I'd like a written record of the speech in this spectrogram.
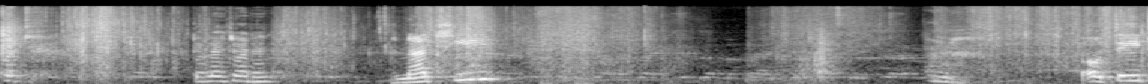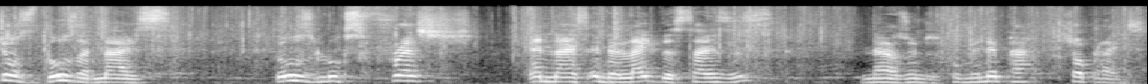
but Don't let Jordan. Nachi. Mm. Oh, Potatoes, those are nice. Those looks fresh and nice and I like the sizes. Now so for Minepa Shoprite.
